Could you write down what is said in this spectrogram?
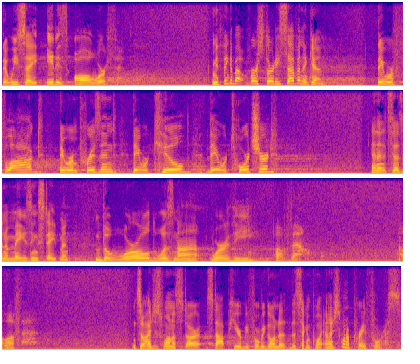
that we say, it is all worth it. I mean, think about verse 37 again. They were flogged, they were imprisoned, they were killed, they were tortured. And then it says an amazing statement the world was not worthy of them. I love that. And so I just want to start stop here before we go into the second point, and I just want to pray for us.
